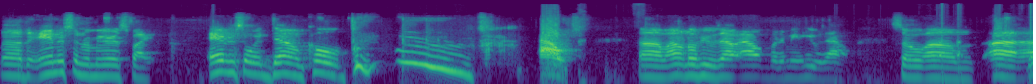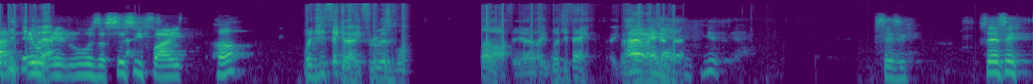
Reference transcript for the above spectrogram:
Uh, the Anderson Ramirez fight. Anderson went down cold. Out. Um, I don't know if he was out, out, but I mean, he was out. So um, uh, think it, it was a sissy fight. Huh? What did you think of that? He threw his glove off. Yeah, like what'd you think? Like, I, like I, yeah. Sissy. Sissy.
